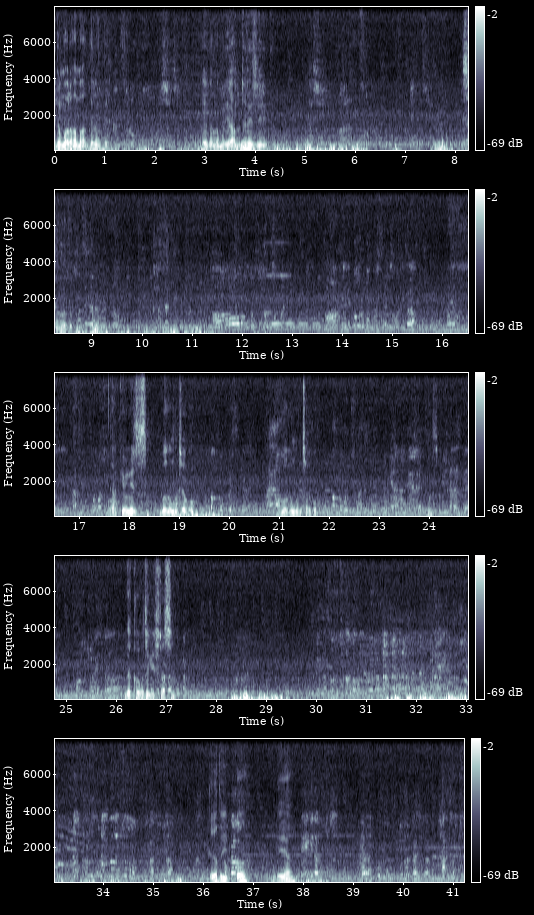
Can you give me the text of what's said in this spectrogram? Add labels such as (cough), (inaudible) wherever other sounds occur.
이런 말 하면 안 되는데. 애가 너무 얌전해지 이상하다. 나 기운이 있었어. 먹으면 자고. 또 먹으면 자고. 내 가보자기 싫었어 너도 이뻐. 그래야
